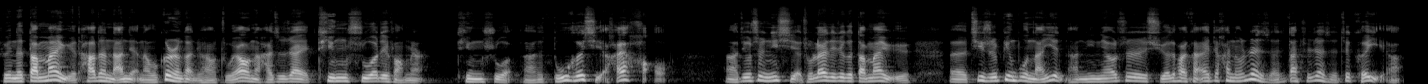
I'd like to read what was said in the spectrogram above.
所以呢，丹麦语它的难点呢，我个人感觉哈，主要呢还是在听说这方面。听说啊，读和写还好啊，就是你写出来的这个丹麦语，呃，其实并不难认啊。你你要是学的话，看哎，这还能认识，单词认识，这可以啊。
